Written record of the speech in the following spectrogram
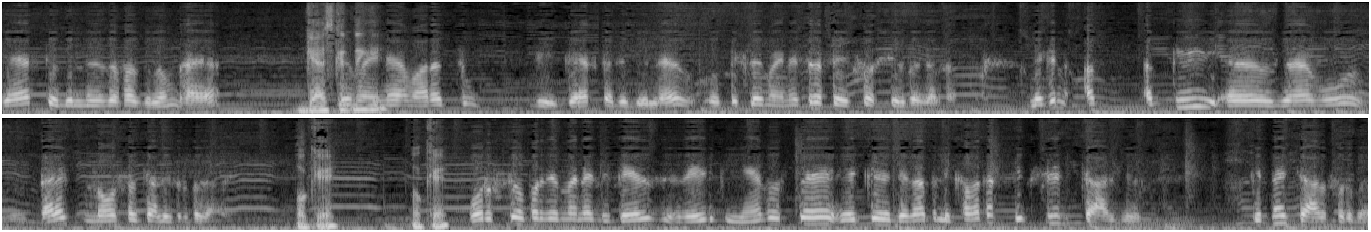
गैस के बिल ने दफ़ा जुलम खाया गैस कितने महीने हमारा जी गैस का जो बिल है वो पिछले महीने सिर्फ़ एक सौ अस्सी रूपए का था। लेकिन अब अब की जो है वो डायरेक्ट नौ सौ चालीस रूपए का है। ओके ओके और उसके ऊपर जब मैंने डिटेल्स रेड की हैं तो उस पर एक जगह पे लिखा हुआ था फिक्सड चार्जेस कितने? चार सौ रूपए।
